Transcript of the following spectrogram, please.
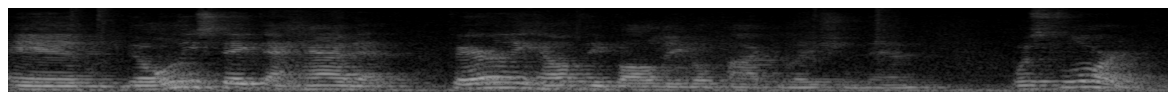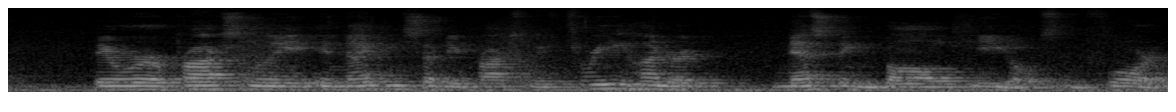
And the only state that had a fairly healthy bald eagle population then was Florida. There were approximately, in 1970, approximately 300 nesting bald eagles in Florida.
